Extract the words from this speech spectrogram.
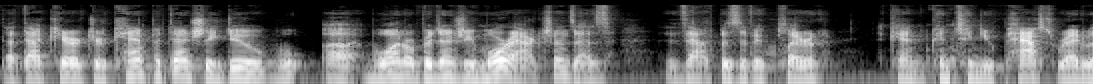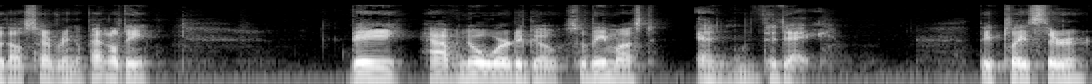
that that character can potentially do uh, one or potentially more actions, as that specific player can continue past red without suffering a penalty, they have nowhere to go, so they must end the day. They place their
